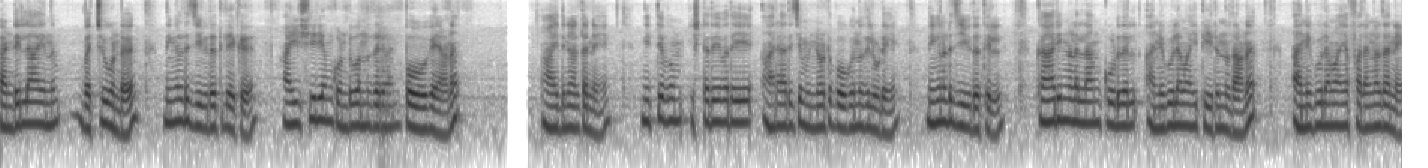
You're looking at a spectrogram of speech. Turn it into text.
കണ്ടില്ല എന്ന് വെച്ചുകൊണ്ട് നിങ്ങളുടെ ജീവിതത്തിലേക്ക് ഐശ്വര്യം കൊണ്ടുവന്നു തരാൻ പോവുകയാണ്. ആയതിനാൽ തന്നെ നിത്യവും ഇഷ്ടദേവതയെ ആരാധിച്ച് മുന്നോട്ട് പോകുന്നതിലൂടെ നിങ്ങളുടെ ജീവിതത്തിൽ കാര്യങ്ങളെല്ലാം കൂടുതൽ അനുകൂലമായി തീരുന്നതാണ്. അനുകൂലമായ ഫലങ്ങൾ തന്നെ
